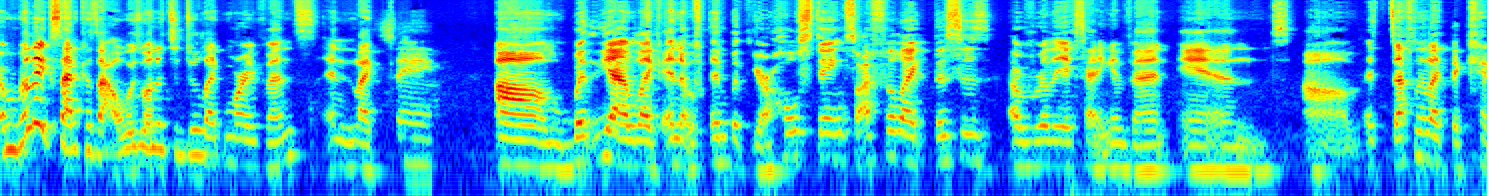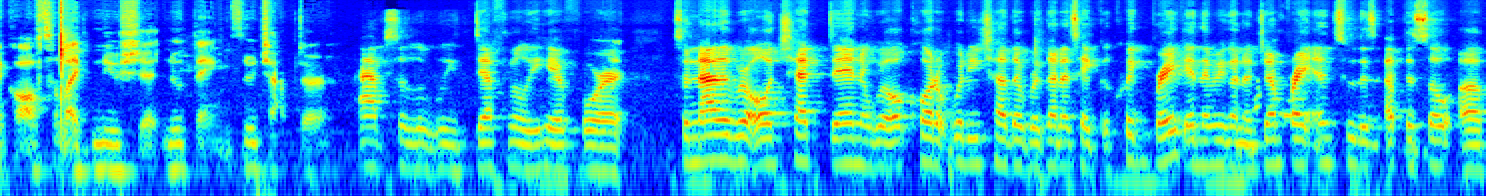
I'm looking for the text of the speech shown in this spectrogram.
I'm really excited because I always wanted to do like more events and like, Same um but yeah like and, and with your hosting so i feel like this is a really exciting event and um it's definitely like the kickoff to like new shit new things new chapter. Absolutely definitely here for it. So now that we're all checked in and we're all caught up with each other we're going to take a quick break and then we're going to jump right into this episode of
